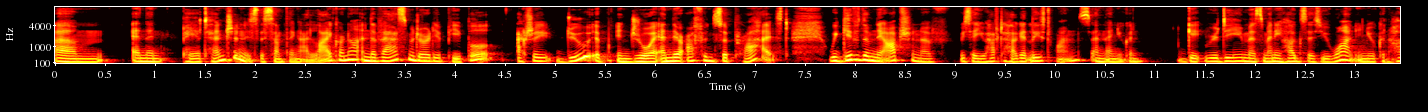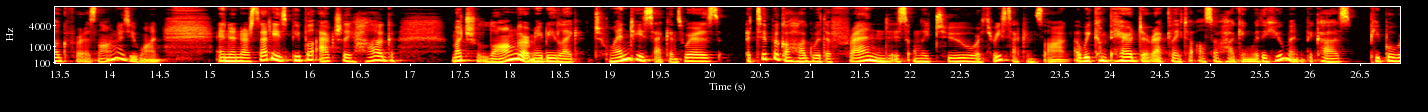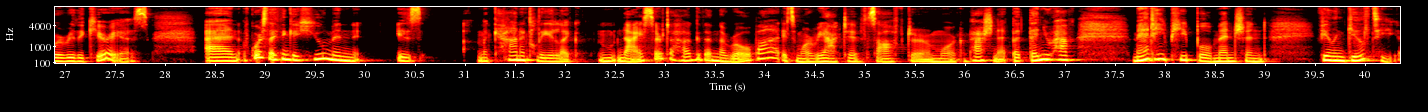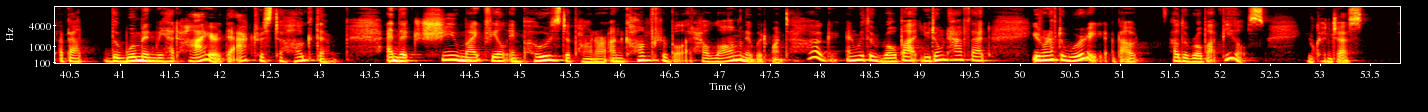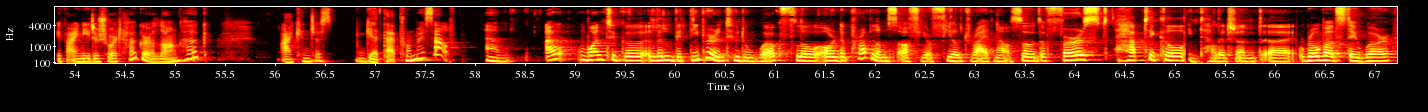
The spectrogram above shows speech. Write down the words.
um, and then pay attention. Is this something I like or not? And the vast majority of people actually do enjoy and they're often surprised. We give them the option of, we say, you have to hug at least once and then you can get, redeem as many hugs as you want and you can hug for as long as you want. And in our studies, people actually hug much longer, maybe like 20 seconds, whereas a typical hug with a friend is only two or three seconds long. We compared directly to also hugging with a human because people were really curious. And of course, I think a human is mechanically like nicer to hug than the robot. It's more reactive, softer, more compassionate. But then you have many people mentioned feeling guilty about the woman we had hired, the actress, to hug them, and that she might feel imposed upon or uncomfortable at how long they would want to hug. And with a robot, you don't have that, you don't have to worry about how the robot feels. You can just, if I need a short hug or a long hug, I can just get that for myself. Um, I want to go a little bit deeper into the workflow or the problems of your field right now. So the first haptical intelligent uh, robots, they were,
